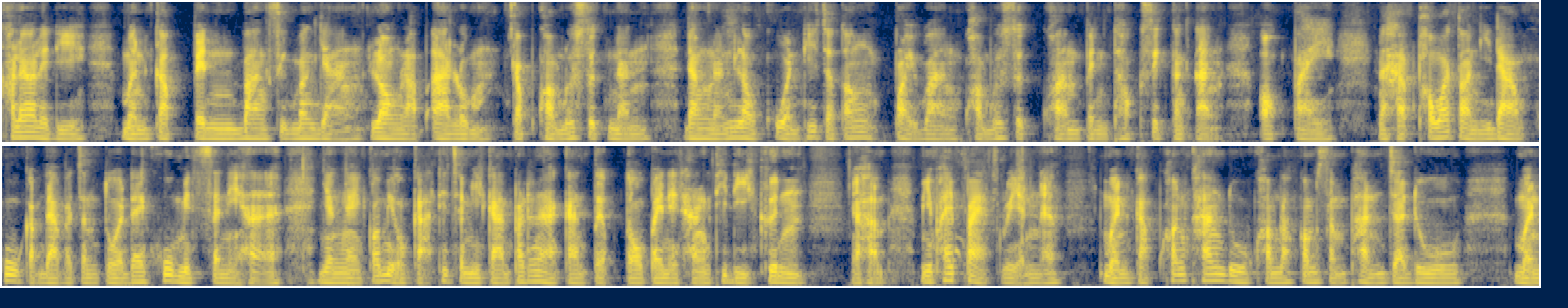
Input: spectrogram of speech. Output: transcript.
เขาเรียกว่าอะไรดี เหมือนกับเป็นบางสิ่งบางอย่างรองรับอารมณ์กับความรู้สึกนั้น ดังนั้นเราควรที่จะต้องปล่อยวางความรู้สึกความเป็นท็อกซิกต่างๆ ออกไปนะครับ เพราะว่าตอนนี้ดาวคู่กับดาวประจำตัวได้คู่มิตรเสน่หา ยังไงก็มีโอกาสที่จะมีการพัฒนาการเติบโตไปในทางที่ดีขึ้นนะครับ มีไพ่แปดเหรียญนะเหมือนกับค่อนข้างดูความรักความสัมพันธ์จะดูเหมือน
